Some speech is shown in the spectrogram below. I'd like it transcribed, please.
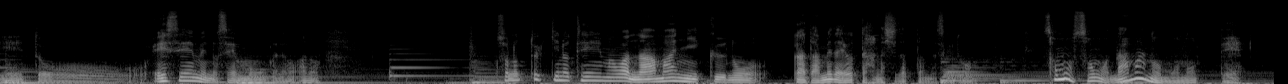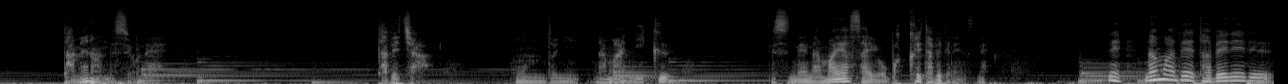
えっ、ー、と衛生面の専門家のあのその時のテーマは生肉のがダメだよって話だったんですけどそもそも生のものってダメなんですよね。食べちゃう。本当に生肉ですね。生野菜をばっかり食べてないんですね。で生で食べれる、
